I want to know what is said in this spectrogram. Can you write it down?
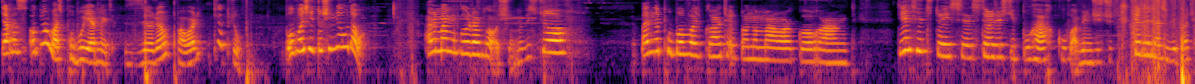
teraz od nowa spróbujemy Zero Power Cubesów. Bo właśnie to się nie udało. Ale mam go rank 8. Wiesz co? Będę próbować grać od pana małego rank 10 to jest e, 40 pucharków, a więc jeszcze 4 razy wygrać.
